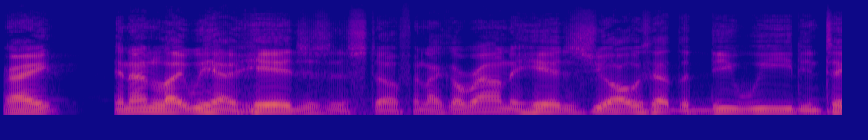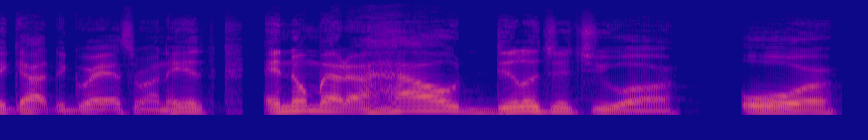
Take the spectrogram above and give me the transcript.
right? And unlike we have hedges and stuff, and like around the hedges, you always have to de-weed and take out the grass around the hedge. And no matter how diligent you are, or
